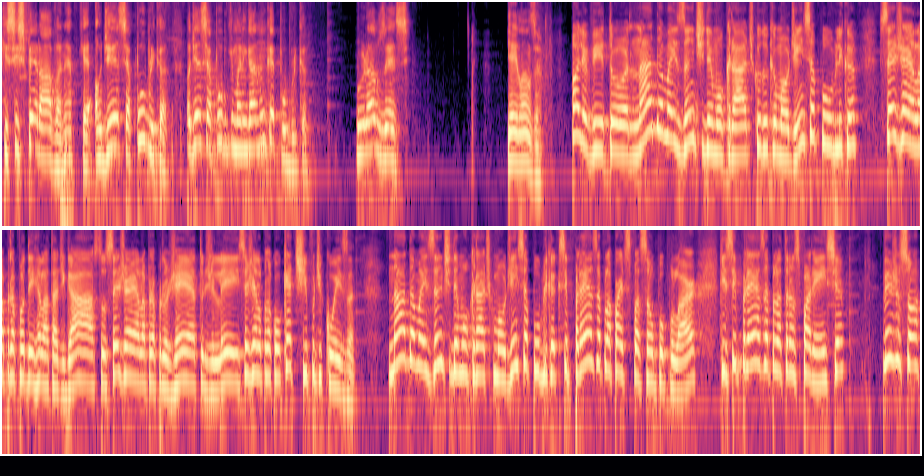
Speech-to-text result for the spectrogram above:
que se esperava, né? Porque audiência pública, audiência pública em Maringá nunca é pública, por ausência. E aí, Lanza? Olha, Vitor, nada mais antidemocrático do que uma audiência pública, seja ela para poder relatar de gastos, seja ela para projeto de lei, seja ela para qualquer tipo de coisa. Nada mais antidemocrático uma audiência pública que se preza pela participação popular, que se preza pela transparência. Veja só,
